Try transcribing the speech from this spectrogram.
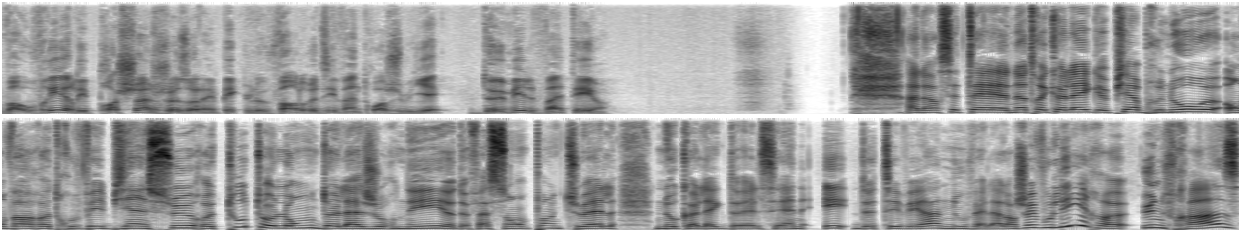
va ouvrir les prochains Jeux olympiques le vendredi 23 juillet 2021. Alors, c'était notre collègue Pierre Bruno. On va retrouver, bien sûr, tout au long de la journée, de façon ponctuelle, nos collègues de LCN et de TVA Nouvelle. Alors, je vais vous lire euh, une phrase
